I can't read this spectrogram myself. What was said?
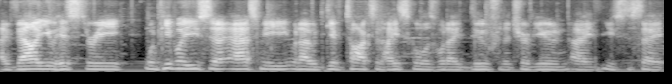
I value history. When people used to ask me when I would give talks at high school is what I do for the Tribune, I used to say,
